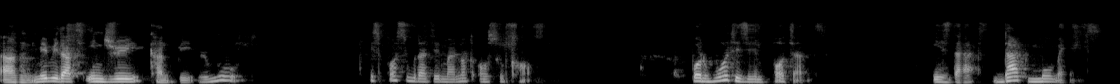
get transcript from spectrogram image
and maybe that injury can be removed. It's possible that it might not also come. But what is important is that that moment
